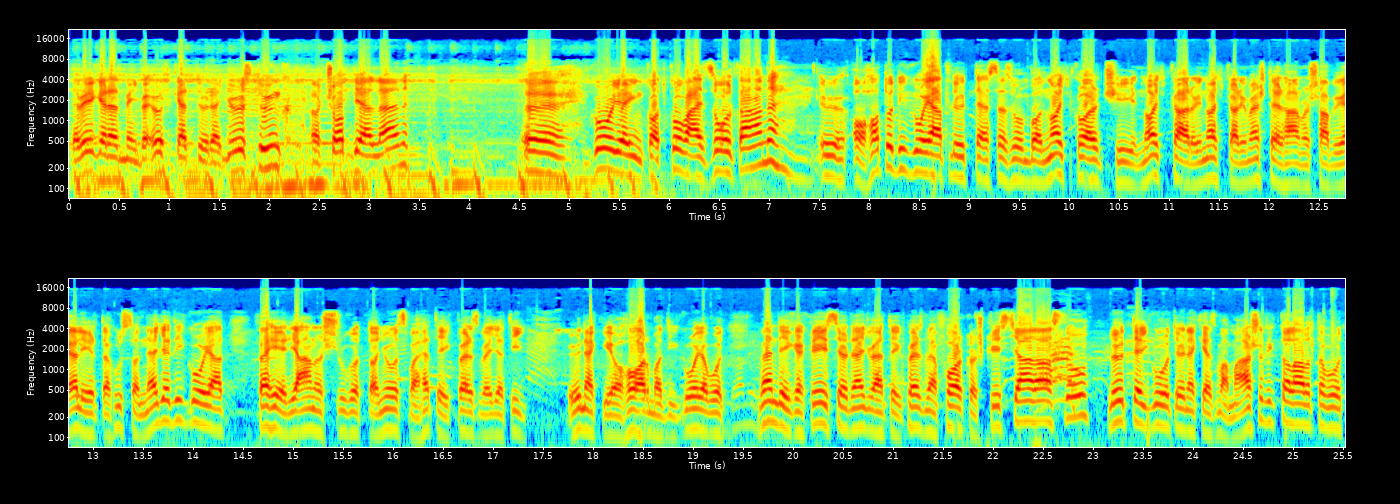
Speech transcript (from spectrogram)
de végeredményben 5-2-re győztünk a Csapdi ellen. Góljainkat Kovács Zoltán, ő a hatodik gólját lőtte a szezonban, Nagy Karcsi, Nagy Károly, Nagy Károly mesterhármasában elérte a 24. gólját, Fehér János rugott a 87. percben egyet, így ő neki a harmadik gólya volt. Vendégek részéről 40. percben Farkas Krisztián László lőtt egy gólt, ő neki ez már második találata volt,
